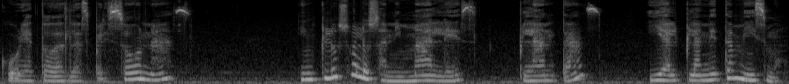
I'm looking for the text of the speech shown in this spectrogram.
Cubre a todas las personas, incluso a los animales, plantas y al planeta mismo.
